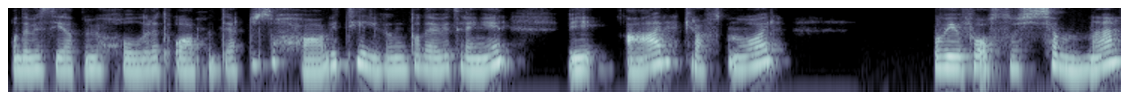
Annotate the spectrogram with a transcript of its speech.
Og det vil si at når vi holder et åpent hjerte, så har vi tilgang på det vi trenger. Vi er kraften vår, og vi får også kjenne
